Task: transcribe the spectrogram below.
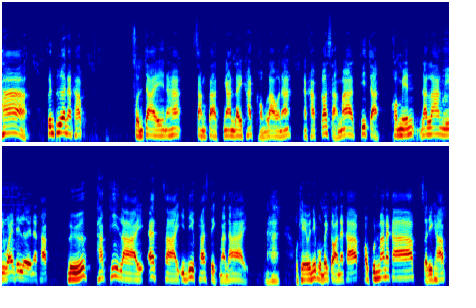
ถ้าเพื่อนๆนะครับ สนใจนะฮะสั่งตัดงานไดคัตของเรานะนะครับ ก็สามารถที่จะคอมเมนต์ด้านล่างนี้ไว้ได้เลยนะครับ หรือทักที่ Line แอดไซอินดี้พลาสติกมาได้นะฮะโอเค วันนี้ผมไปก่อนนะครับ ขอบคุณมากนะครับ สวัสดีครับ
